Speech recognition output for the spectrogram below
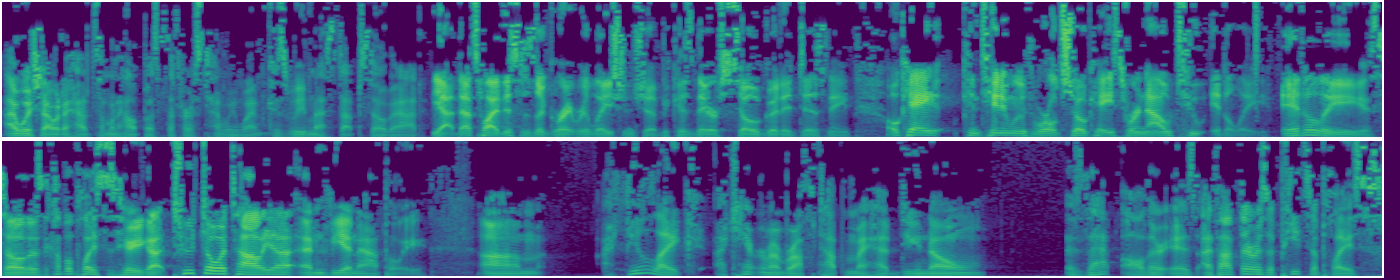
I wish I would have had someone help us the first time we went because we messed up so bad. Yeah, that's why this is a great relationship because they're so good at Disney. Okay, continuing with World Showcase, we're now to Italy. Italy. So there's a couple places here. You got Tutto Italia and Via Napoli. Um, I feel like I can't remember off the top of my head. Do you know? Is that all there is? I thought there was a pizza place.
